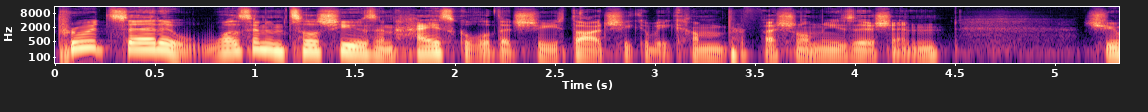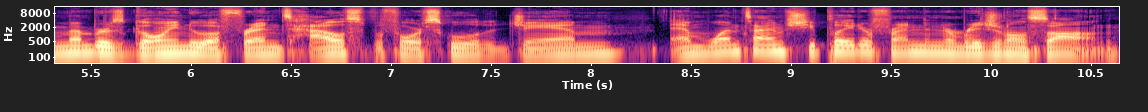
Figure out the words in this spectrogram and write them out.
Pruitt said it wasn't until she was in high school that she thought she could become a professional musician. She remembers going to a friend's house before school to jam, and one time she played her friend an original song.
